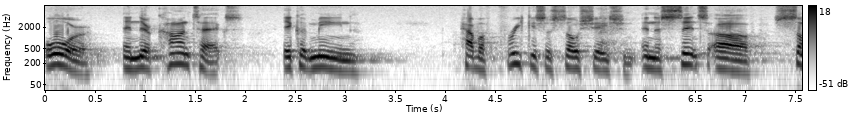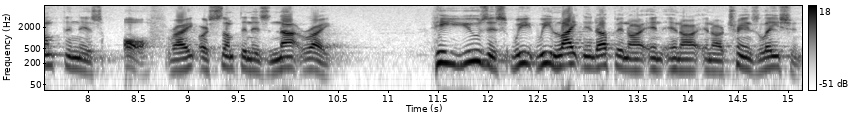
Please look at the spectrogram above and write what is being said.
Or in their context, it could mean have a freakish association in the sense of something is off, right, or something is not right he uses, we, we lighten it up in our, in, in, our, in our translation.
